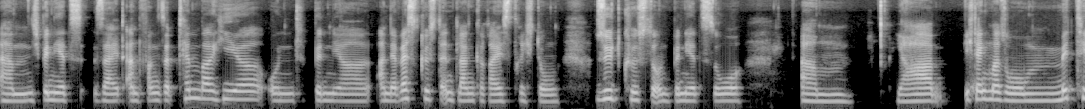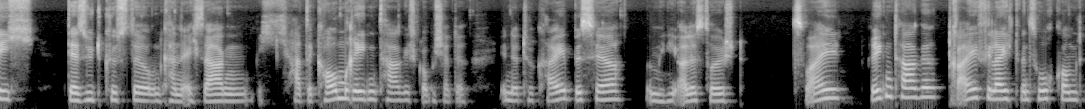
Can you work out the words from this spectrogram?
Ähm, ich bin jetzt seit Anfang September hier und bin ja an der Westküste entlang gereist Richtung Südküste und bin jetzt so, ähm, ja, ich denke mal so mittig der Südküste und kann echt sagen, ich hatte kaum Regentage. Ich glaube, ich hatte in der Türkei bisher, wenn mich nicht alles täuscht, zwei Regentage, drei vielleicht, wenn es hochkommt.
